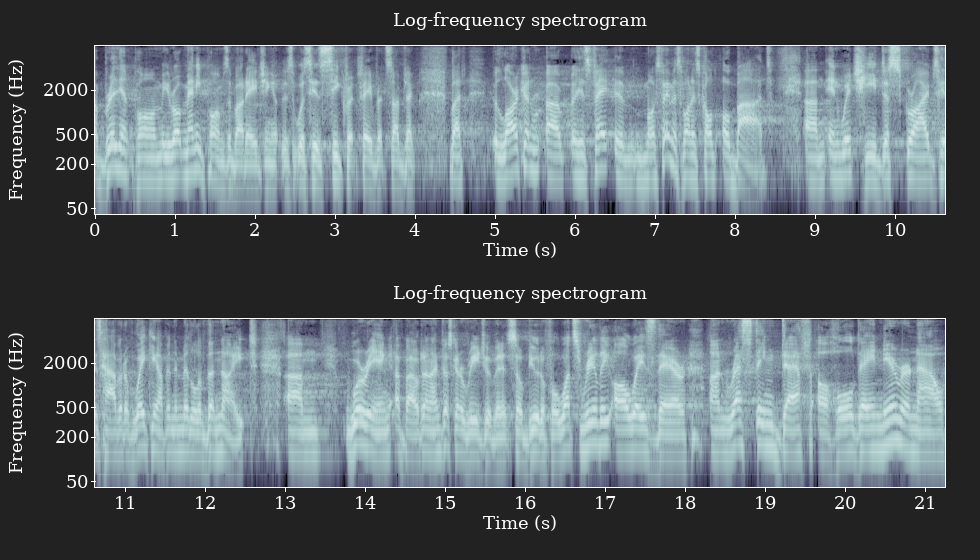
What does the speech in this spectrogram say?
a brilliant poem. He wrote many poems about aging. It was, was his his secret favorite subject. But Larkin, uh, his fa- uh, most famous one is called Aubade, um, in which he describes his habit of waking up in the middle of the night, um, worrying about, and I'm just going to read you a bit, it's so beautiful. What's really always there, unresting death a whole day nearer now,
